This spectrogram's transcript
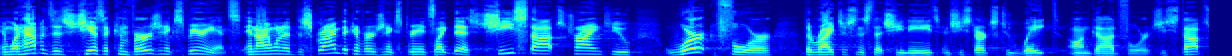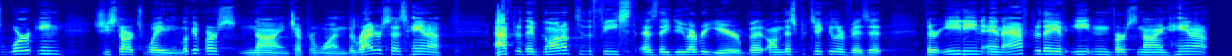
and what happens is she has a conversion experience. And I want to describe the conversion experience like this She stops trying to work for the righteousness that she needs, and she starts to wait on God for it. She stops working, she starts waiting. Look at verse 9, chapter 1. The writer says, Hannah after they've gone up to the feast as they do every year, but on this particular visit, they're eating, and after they have eaten, verse 9, Hannah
